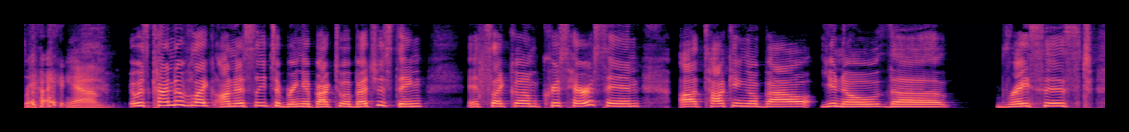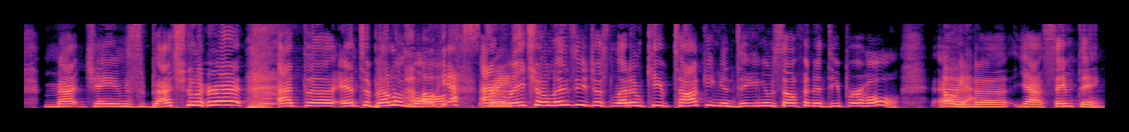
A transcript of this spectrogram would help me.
Right. Yeah. it was kind of like honestly to bring it back to a Betches thing. It's like um Chris Harrison uh talking about, you know, the racist Matt James bachelorette at the antebellum ball. Oh, yes, and right. Rachel Lindsay just let him keep talking and digging himself in a deeper hole. Oh, And yeah. uh yeah, same thing.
